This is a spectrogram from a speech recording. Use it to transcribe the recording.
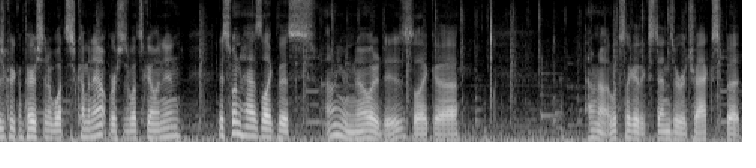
Here's a quick comparison of what's coming out versus what's going in. This one has like this, I don't even know what it is, like uh, I don't know, it looks like it extends or retracts, but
